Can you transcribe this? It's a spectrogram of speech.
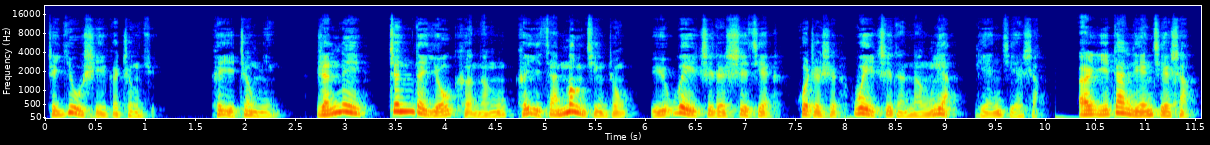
这又是一个证据，可以证明人类真的有可能可以在梦境中与未知的世界。或者是未知的能量连接上，而一旦连接上，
